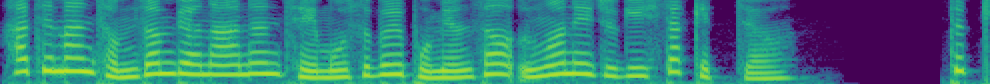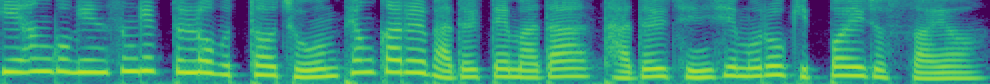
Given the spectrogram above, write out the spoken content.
하지만 점점 변화하는 제 모습을 보면서 응원해주기 시작했죠. 특히 한국인 승객들로부터 좋은 평가를 받을 때마다 다들 진심으로 기뻐해줬어요.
